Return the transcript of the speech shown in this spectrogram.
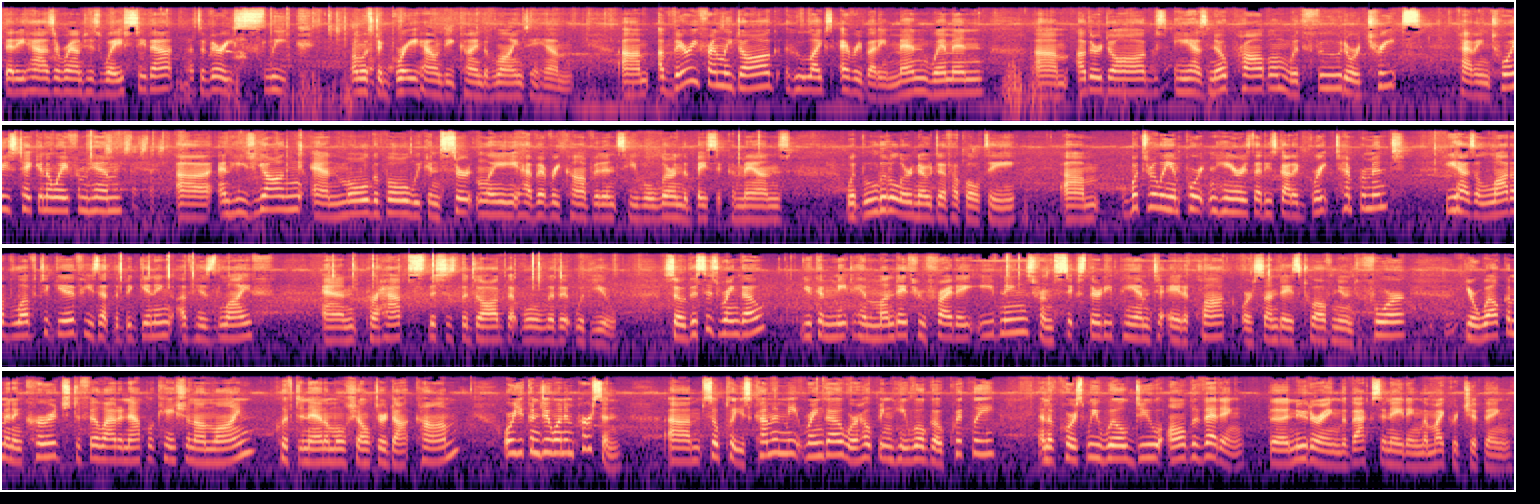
that he has around his waist. See that? That's a very sleek, almost a greyhoundy kind of line to him. Um, a very friendly dog who likes everybody, men, women, um, other dogs. He has no problem with food or treats having toys taken away from him. Uh, and he's young and moldable. We can certainly have every confidence he will learn the basic commands with little or no difficulty. Um, what's really important here is that he's got a great temperament. He has a lot of love to give. He's at the beginning of his life. And perhaps this is the dog that will live it with you. So this is Ringo. You can meet him Monday through Friday evenings from 6.30 p.m. to 8 o'clock or Sundays 12 noon to 4. You're welcome and encouraged to fill out an application online, cliftonanimalshelter.com, or you can do one in person. Um, so please come and meet Ringo. We're hoping he will go quickly. And of course, we will do all the vetting, the neutering, the vaccinating, the microchipping,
